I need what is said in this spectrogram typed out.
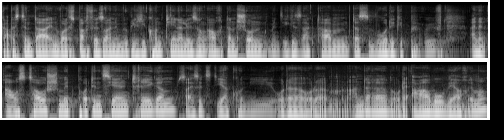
Gab es denn da in Wolfsbach für so eine mögliche Containerlösung auch dann schon, wenn Sie gesagt haben, das wurde geprüft, einen Austausch mit potenziellen Trägern, sei es jetzt Diakonie oder, oder ein anderer oder AWO, wer auch immer?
